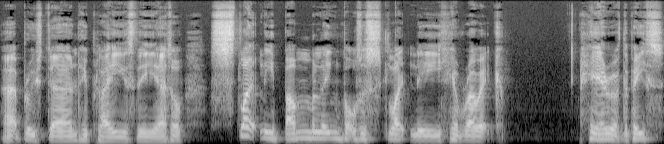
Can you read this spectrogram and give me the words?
uh, Bruce Dern, who plays the uh, sort of slightly bumbling but also slightly heroic hero of the piece,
